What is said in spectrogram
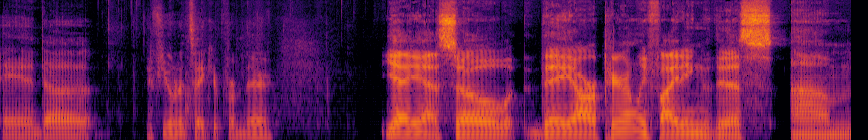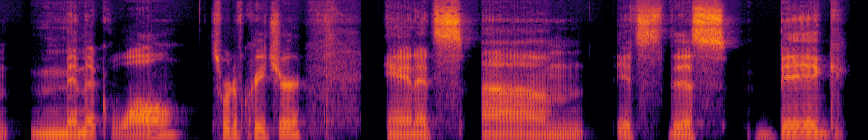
And uh, if you want to take it from there. Yeah, yeah. So they are apparently fighting this um, mimic wall sort of creature, and it's um, it's this big,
